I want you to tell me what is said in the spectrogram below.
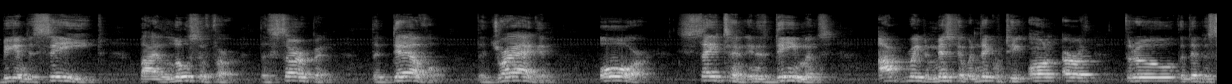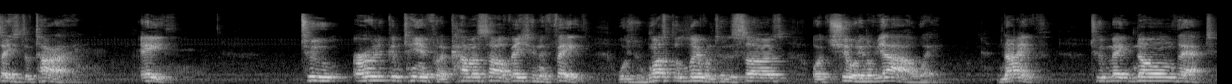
being deceived by Lucifer, the serpent, the devil, the dragon, or Satan and his demons operate the mystery of iniquity on earth through the dispensations of time. Eighth, to early contend for the common salvation and faith, which was once delivered to the sons or children of Yahweh. Ninth, to make known that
